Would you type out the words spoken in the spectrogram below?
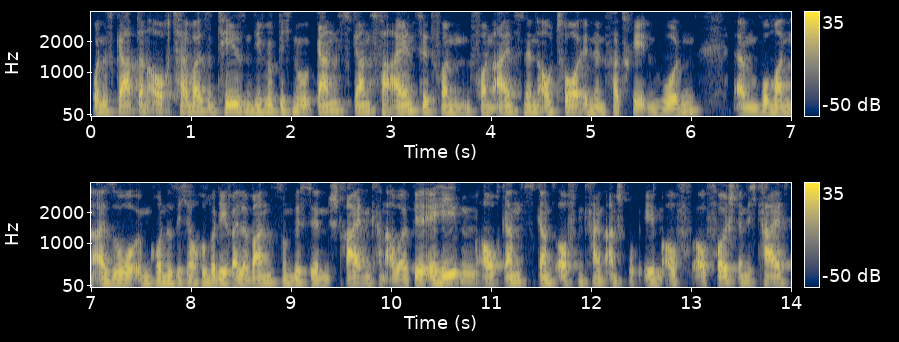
Und es gab dann auch teilweise Thesen, die wirklich nur ganz, ganz vereinzelt von, von einzelnen AutorInnen vertreten wurden, ähm, wo man also im Grunde sich auch über die Relevanz so ein bisschen streiten kann. Aber wir erheben auch ganz, ganz offen keinen Anspruch eben auf, auf Vollständigkeit.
